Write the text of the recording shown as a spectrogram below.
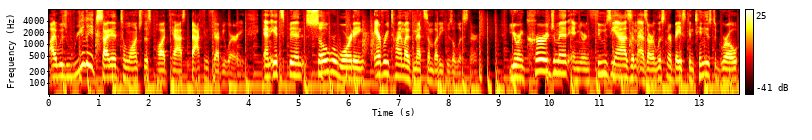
I was really excited to launch this podcast back in February, and it's been so rewarding every time I've met somebody who's a listener. Your encouragement and your enthusiasm as our listener base continues to grow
